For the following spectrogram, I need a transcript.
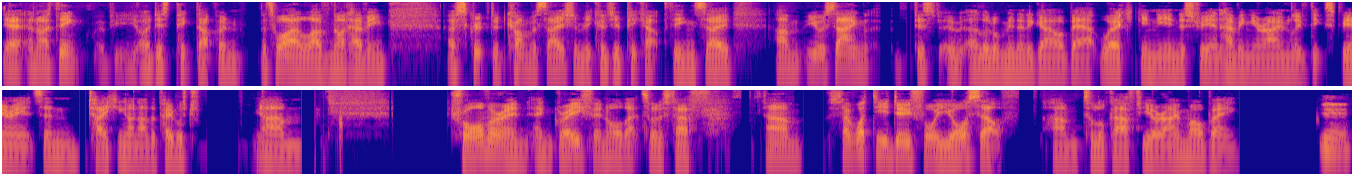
Yeah, and I think I just picked up, and that's why I love not having a scripted conversation because you pick up things. So, um, you were saying just a, little minute ago about working in the industry and having your own lived experience and taking on other people's um, trauma and, and grief and all that sort of stuff. Um, so, what do you do for yourself um, to look after your own well being? Mm.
